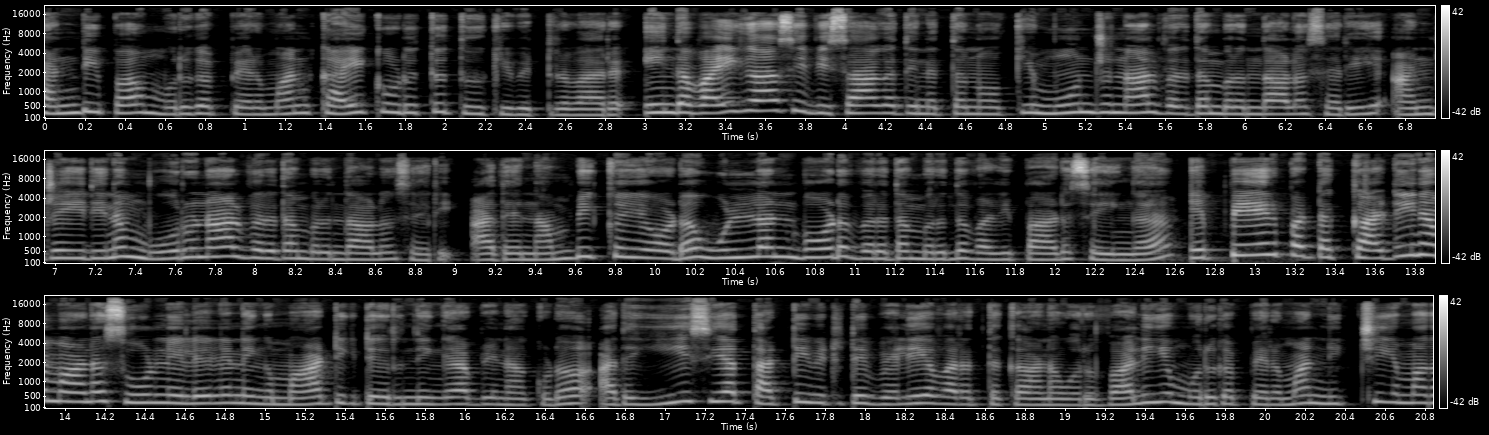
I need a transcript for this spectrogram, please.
கண்டிப்பா முருகப்பெருமான் கை கொடுத்து தூக்கி விட்டுருவாரு. இந்த வைகாசி விசாக தினத்தை நோக்கி மூன்று நாள் விரதம் இருந்தாலும் சரி அன்றைய தினம் ஒரு நாள் விரதம் இருந்தாலும் சரி அதை நம்பிக்கையோட உள்ளன்போட விரதம் இருந்து வழிபாடு செய்யுங்க. எப்பேற்பட்ட கடினமான சூழ்நிலையில நீங்க மாட்டிக்கிட்டு இருந்தீங்க அப்படின்னா கூட அதை ஈஸியா தட்டி விட்டுட்டு வெளியே வரதுக்கான ஒரு வழியை முருகப்பெருமான் நிச்சயமா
